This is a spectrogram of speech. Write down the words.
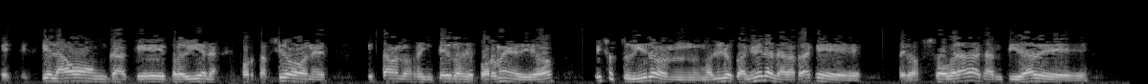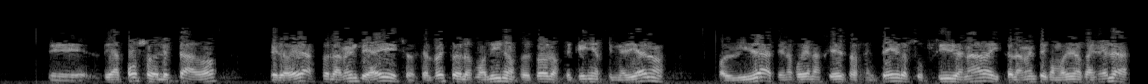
existía la ONCA que prohibía las exportaciones, que estaban los reintegros de por medio, ellos tuvieron, Molino Cañuela, la verdad que, pero sobrada cantidad de, de, apoyo del Estado, pero era solamente a ellos, el resto de los molinos, sobre todo los pequeños y medianos, olvídate, no podían a esos reintegros, subsidios, nada, y solamente con Molino Cañuela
